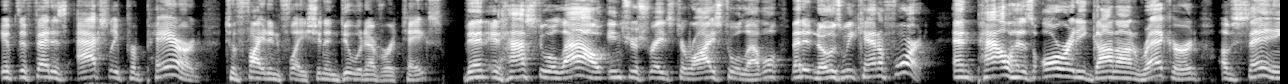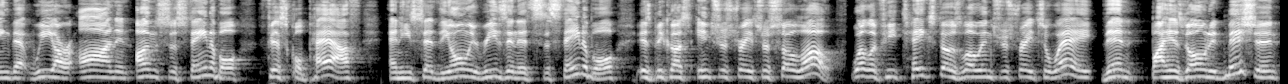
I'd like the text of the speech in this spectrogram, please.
If the Fed is actually prepared to fight inflation and do whatever it takes, then it has to allow interest rates to rise to a level that it knows we can't afford. And Powell has already gone on record of saying that we are on an unsustainable fiscal path. And he said the only reason it's sustainable is because interest rates are so low. Well, if he takes those low interest rates away, then by his own admission,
